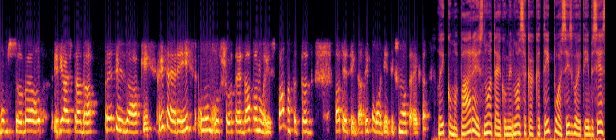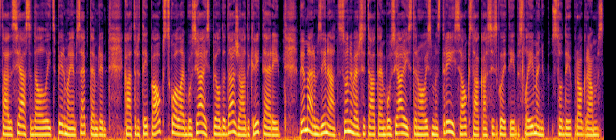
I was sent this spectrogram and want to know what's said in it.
mums vēl ir jāizstrādā precīzāki kritēriji un uz šo te datu analīzes pamata, tad attiecīgi tā tipoloģija tiks noteikta. Likuma pārējais noteikumi nosaka, ka tipos izglītības iestādes jāsadala līdz 1. septembrim. Katra tipa augstskolai būs jāizpilda dažādi kritēriji. Piemēram, zinātnes universitātēm būs jāīsteno vismaz trīs augstākās izglītības līmeņu studiju programmas,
